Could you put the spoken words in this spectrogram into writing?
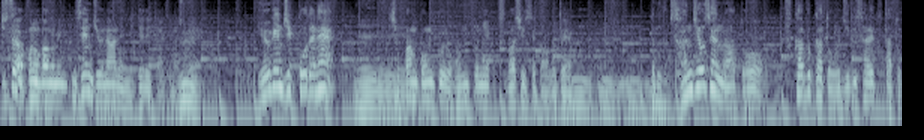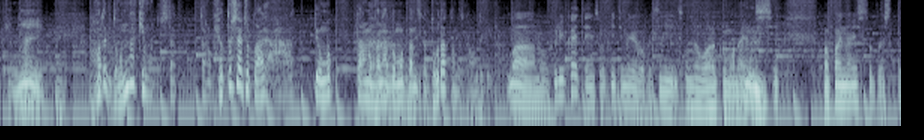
実はこの番組2017年に出ていただきまして、うん有言実行でねいえいえ。いえショパンコンクール本当に素晴らしい成果を上げて、うんうんうんでも僕3次予選の後深々とお辞儀されてた時に、はいはい。あの時どんな気持ちだったのひょっとしたらちょっとあれあーって思ったのかなと思ったんですが、どうだったんですかあの時？まああの振り返って演奏を聞いてみれば別にそんな悪くもないですし、まあ、ファイナリストとして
